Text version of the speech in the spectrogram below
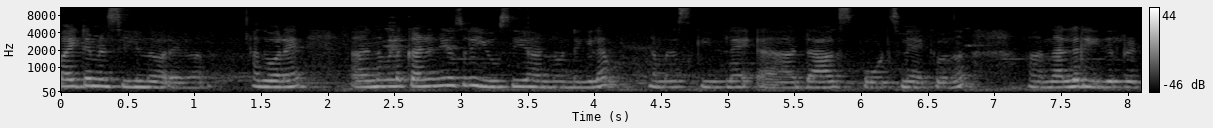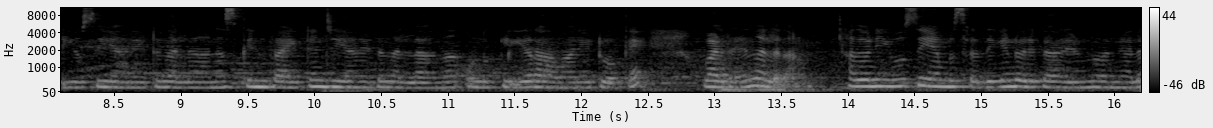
വൈറ്റമിൻ സി എന്ന് പറയുന്നത്. അതുപോലെ നമ്മൾ കണ്ടിന്യൂസ്ലി യൂസ് ചെയ്യുകയാണെന്നുണ്ടെങ്കിൽ നമ്മുടെ സ്കിന്നിലെ ഡാർക്ക് സ്പോട്ട്സിനെയൊക്കെ ഒന്ന് നല്ല രീതിയിൽ റെഡ്യൂസ് ചെയ്യാനായിട്ട് നല്ലതാണ്. സ്കിൻ ബ്രൈറ്റൻ ചെയ്യാനായിട്ട് നല്ലതാണ്. ഒന്ന് ക്ലിയർ ആവാനായിട്ടും ഒക്കെ വളരെ നല്ലതാണ്. അതുകൊണ്ട് യൂസ് ചെയ്യുമ്പോൾ ശ്രദ്ധിക്കേണ്ട ഒരു കാര്യം എന്ന് പറഞ്ഞാൽ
